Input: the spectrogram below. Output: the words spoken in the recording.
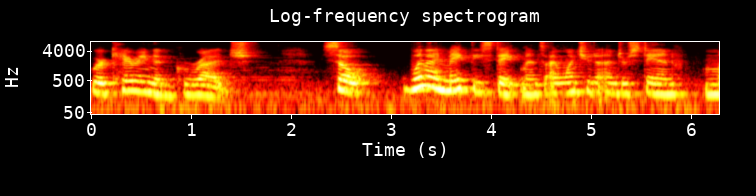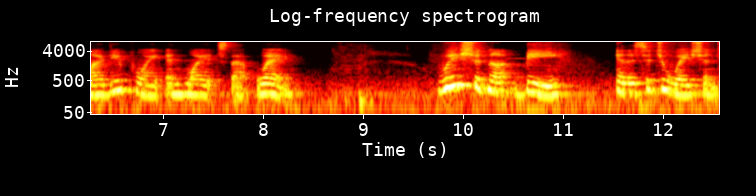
We're carrying a grudge. So when I make these statements, I want you to understand my viewpoint and why it's that way. We should not be in a situation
